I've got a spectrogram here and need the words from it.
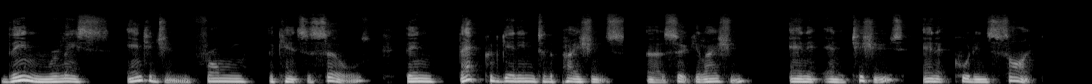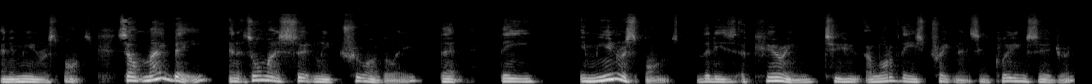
then release antigen from the cancer cells, then that could get into the patient's uh, circulation and, and tissues, and it could incite an immune response. So it may be, and it's almost certainly true, I believe, that the immune response that is occurring to a lot of these treatments, including surgery,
